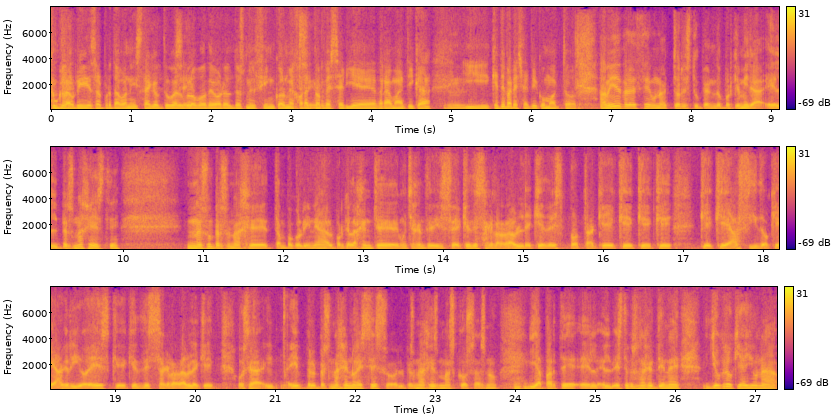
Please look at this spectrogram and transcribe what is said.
Hugh Laurie es el protagonista que obtuvo el Globo de Oro el 2005, el mejor actor de serie dramática. Mm. ¿Y qué te parece a ti como actor? A mí me parece un actor estupendo, porque mira, el personaje este no es un personaje tampoco lineal, porque la gente, mucha gente dice, qué desagradable, qué déspota, qué, qué, qué, qué, qué, ácido, qué agrio es, qué, qué desagradable, qué... O sea, pero el personaje no es eso, el personaje es más cosas, ¿no? Y aparte, este personaje tiene, yo creo que hay una,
